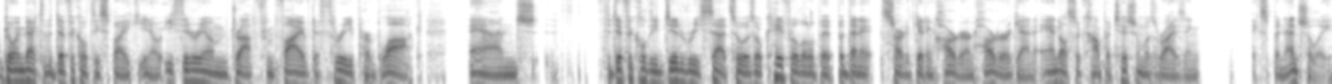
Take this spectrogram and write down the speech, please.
going back to the difficulty spike, you know, Ethereum dropped from five to three per block, and the difficulty did reset. So it was okay for a little bit, but then it started getting harder and harder again. And also competition was rising exponentially.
